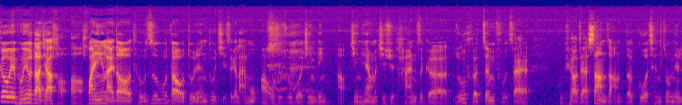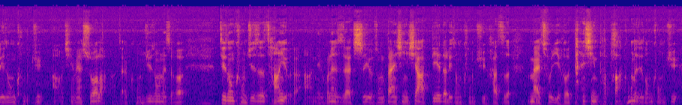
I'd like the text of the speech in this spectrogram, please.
各位朋友，大家好啊！欢迎来到《投资悟道，渡人渡己》这个栏目啊！我是主播金兵啊！今天我们继续谈这个如何征服在股票在上涨的过程中的那种恐惧啊！我前面说了啊，在恐惧中的时候，这种恐惧是常有的啊！你无论是在持有中担心下跌的那种恐惧，还是卖出以后担心它踏空的这种恐惧。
